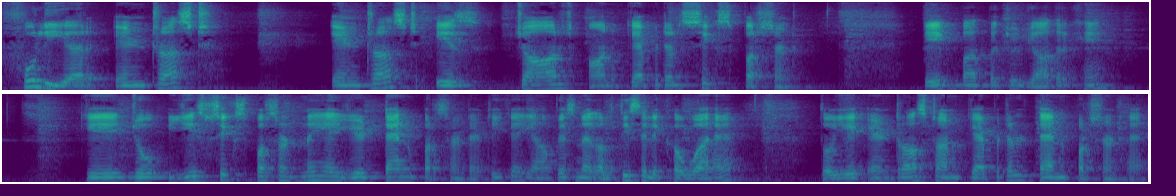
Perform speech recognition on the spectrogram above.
full year interest interest is charge on capital six percent एक बात बच्चों याद रखें कि जो ये सिक्स परसेंट नहीं है, ये टेन परसेंट है, ठीक है? यहाँ पे इसने गलती से लिखा हुआ है तो ये interest on capital ten percent है।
